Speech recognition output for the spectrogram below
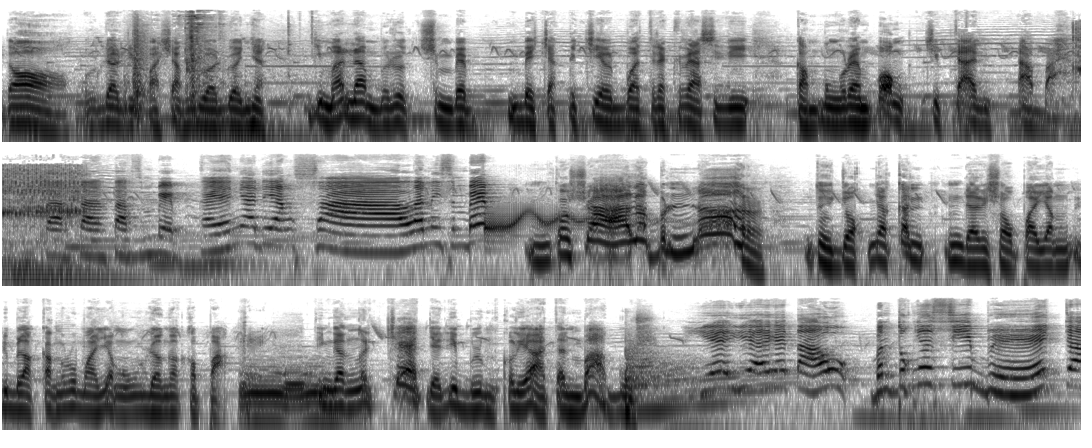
Tuh udah dipasang dua-duanya. Gimana menurut sembeb becak kecil buat rekreasi di kampung Rempong ciptaan Abah? Tar, tar, tar Sembep. Kayaknya ada yang salah nih Sembep. Kau salah bener. Itu joknya kan dari sofa yang di belakang rumah yang udah nggak kepake. Tinggal ngecat jadi belum kelihatan bagus. Iya, iya, ayah tahu. Bentuknya si beca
